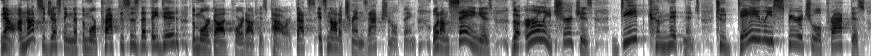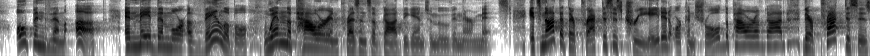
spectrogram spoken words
Now, I'm not suggesting that the more practices that they did, the more God poured out his power. That's it's not a transactional thing. What I'm saying is the early church's deep commitment to daily spiritual practice opened them up and made them more available when the power and presence of God began to move in their midst. It's not that their practices created or controlled the power of God, their practices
